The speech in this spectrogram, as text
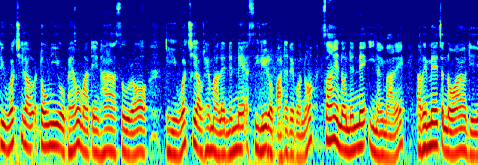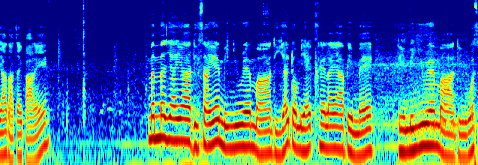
ဒီဝက်ချီတောင်အတုံးကြီးကိုဘန်းပေါ်မှာတင်ထားတာဆိုတော့ဒီဝက်ချီတောင်ထဲမှာလည်းနည်းနည်းအစီလေးတော့ပါတတ်တယ်ပေါ့နော်စားရင်တော့နည်းနည်းဤနိုင်ပါတယ်ဒါပေမဲ့ကျွန်တော်ကတော့ဒီရတာကြိုက်ပါတယ်မမရရဒီဆိုင်ရဲ့မီနူးထဲမှာဒီရိုက်တော်မရိုက်ခဲလိုက်ရပေမဲ့ဒီမီနူးထဲမှာဒီဝက်စ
